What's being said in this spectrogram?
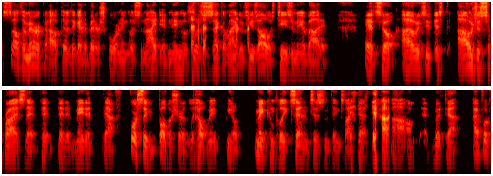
South America out there that got a better score in English than I did, and English was a second language. He was always teasing me about it, and so I was just I was just surprised that that, that it made it. Uh, of course, the publisher helped me, you know, make complete sentences and things like that. yeah. Uh, on that. But uh, I put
